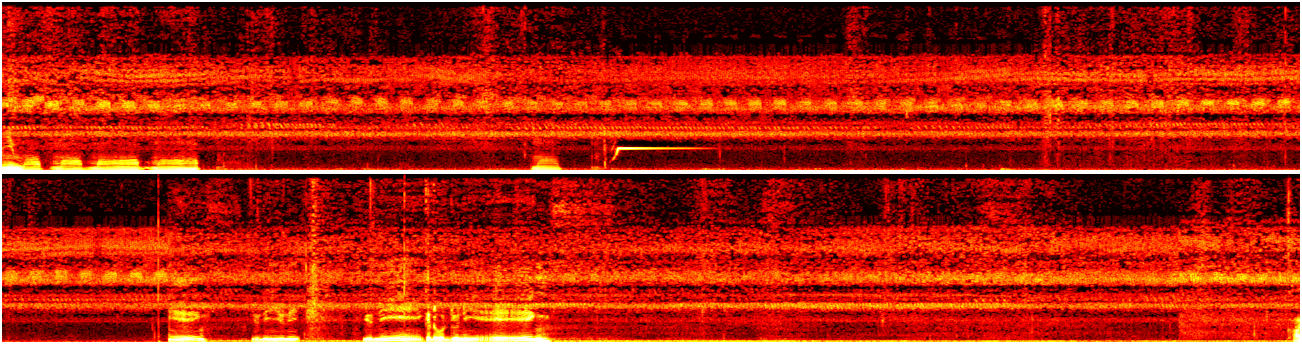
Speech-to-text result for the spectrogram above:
นี่หมอบหมอบหมอบหมอบหมอบนี่เองอยู่นี่อยู่นี่อยู่นี่กระโดดอยู่นี่เอง อ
